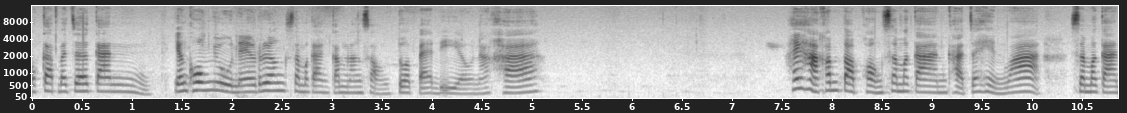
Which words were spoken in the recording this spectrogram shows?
แล้วกลับมาเจอกัน ยังคงอยู่ในเรื่องสมการกำลังสองตัวแปรเดียวนะคะ ให้หาคำตอบของสมการค่ะ จะเห็นว่าสมการ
